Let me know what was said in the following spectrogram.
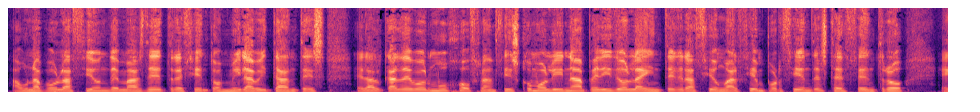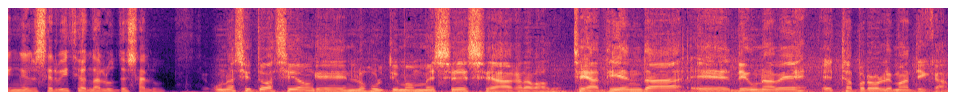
a una población de más de 300.000 habitantes. El alcalde de Bormujo, Francisco Molina, ha pedido la integración al 100% de este centro en el Servicio Andaluz de Salud. Una situación que en los últimos meses se ha agravado. Se atienda eh, de una vez esta problemática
